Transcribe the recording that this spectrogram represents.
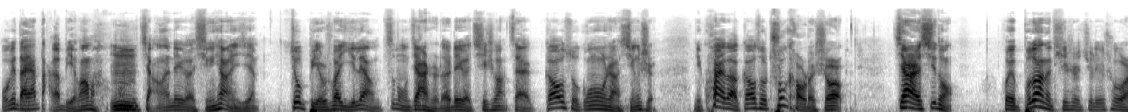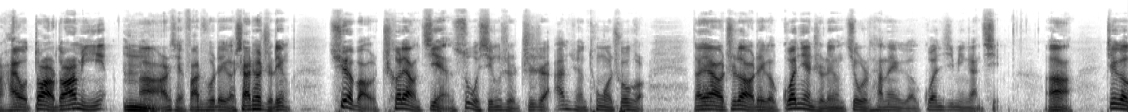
我给大家打个比方吧，我嗯们讲的这个形象一些，就比如说一辆自动驾驶的这个汽车在高速公路上行驶，你快到高速出口的时候，驾驶系统会不断的提示距离出口还有多少多少米，嗯啊，而且发出这个刹车指令，确保车辆减速行驶，直至安全通过出口。大家要知道，这个关键指令就是它那个关机敏感器，啊，这个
